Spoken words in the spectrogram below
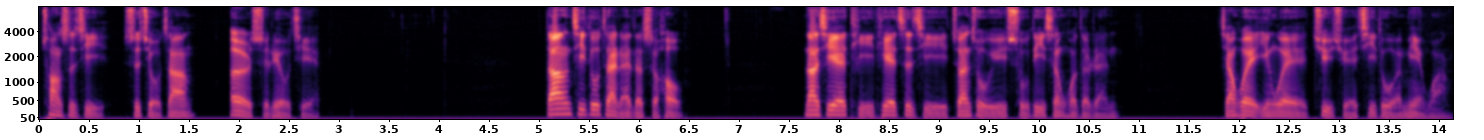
创世纪十九章二十六节。当基督再来的时候，那些体贴自己、专注于属地生活的人，将会因为拒绝基督而灭亡。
